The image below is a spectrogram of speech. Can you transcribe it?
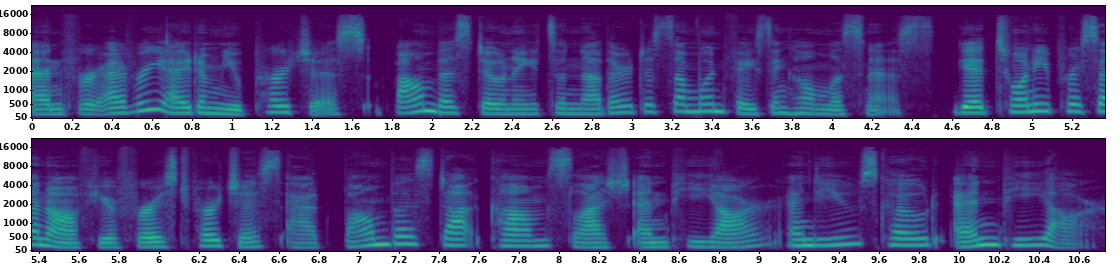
And for every item you purchase, Bombas donates another to someone facing homelessness. Get 20% off your first purchase at bombas.com slash NPR and use code NPR.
